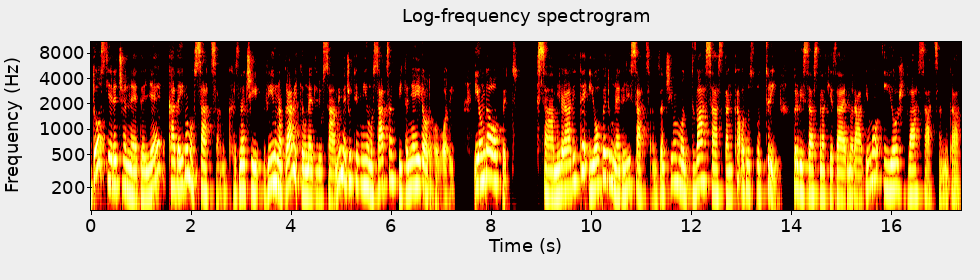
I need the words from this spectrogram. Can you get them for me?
do sljedeće nedelje kada imamo satsang. Znači, vi ju napravite u nedjelju sami, međutim mi imamo satsang, pitanja i odgovori. I onda opet sami radite i opet u nedjelji satsang. Znači imamo dva sastanka, odnosno tri. Prvi sastanak je zajedno radimo i još dva satsanga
